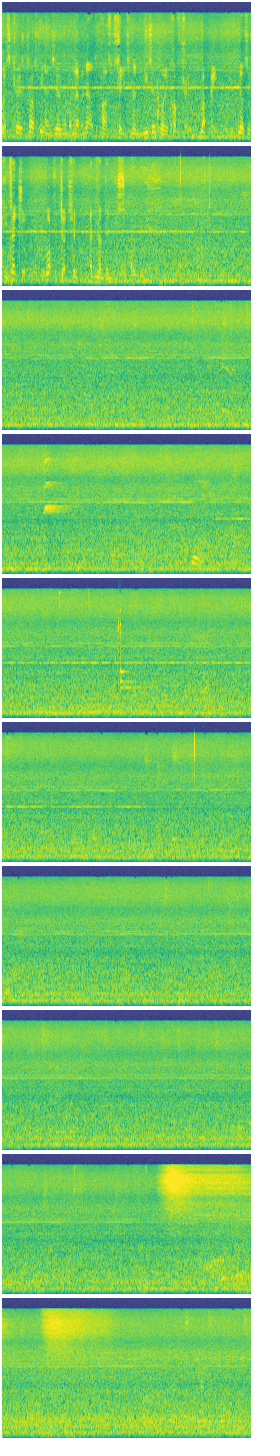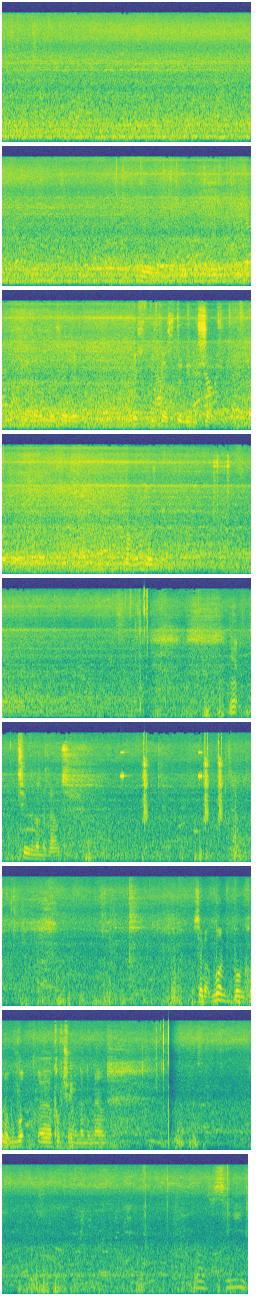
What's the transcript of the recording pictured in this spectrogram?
West Coast, Class 390, number 11 now departs from City to London Euston, calling Coventry, Rugby, Milton Keynes Central, Watford Junction, and London Euston only. I oh. Would do me in the shop. No. Yep, two London rounds. So I got one one corner uh, Coventry in London round. うん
